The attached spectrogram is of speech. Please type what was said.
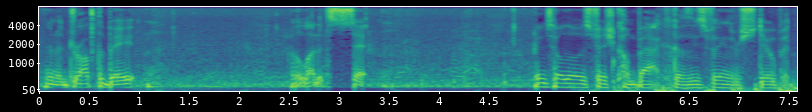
I'm gonna drop the bait and let it sit until those fish come back because these things are stupid.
